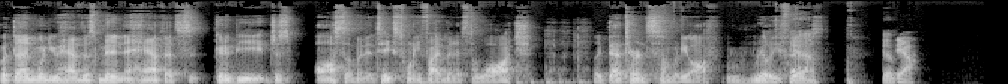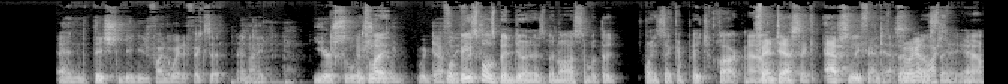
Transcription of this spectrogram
but then when you have this minute and a half that's going to be just awesome and it takes 25 minutes to watch like that turns somebody off really fast Yep. Yeah. and they should they need to find a way to fix it and i your solution what- would, would definitely What fix baseball's been doing has been awesome with the 20 second pitch clock now. fantastic absolutely fantastic So I been gotta watch thing, that, yeah. yeah.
